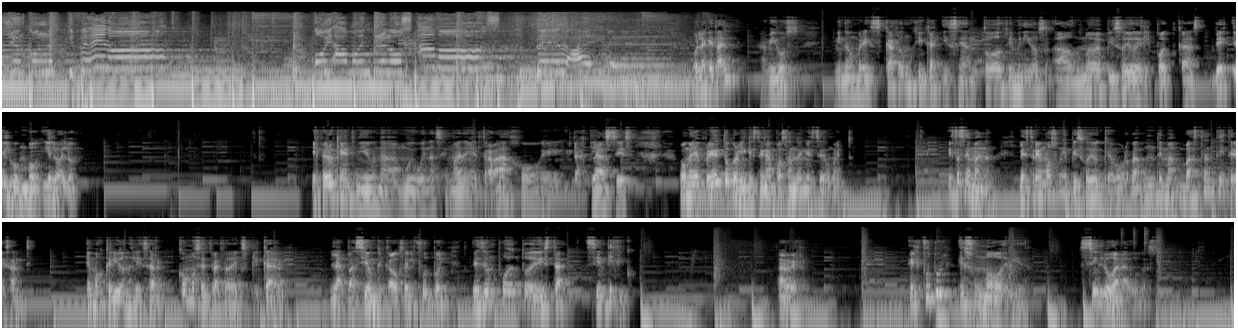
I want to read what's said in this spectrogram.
ayer. Hoy amo entre los amos del aire. Hola, ¿qué tal? Amigos, mi nombre es Carlos Mujica y sean todos bienvenidos a un nuevo episodio del podcast de El Bombo y el Balón. Espero que hayan tenido una muy buena semana en el trabajo, en las clases o en el proyecto por el que estén apostando en este momento. Esta semana les traemos un episodio que aborda un tema bastante interesante. Hemos querido analizar cómo se trata de explicar la pasión que causa el fútbol desde un punto de vista científico. A ver, el fútbol es un modo de vida, sin lugar a dudas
